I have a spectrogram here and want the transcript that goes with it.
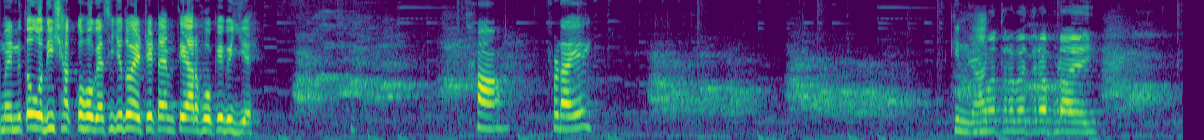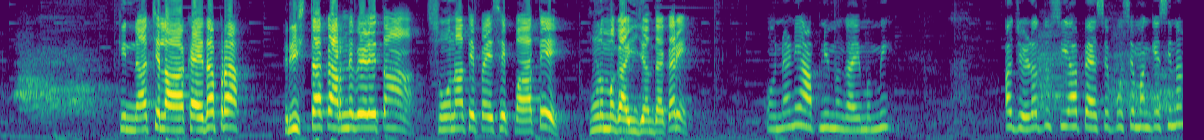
ਮੈਨੂੰ ਤਾਂ ਉਹਦੀ ਸ਼ੱਕ ਹੋ ਗਿਆ ਸੀ ਜਦੋਂ ਐਟੇ ਟਾਈਮ ਤਿਆਰ ਹੋ ਕੇ ਗਈ ਹੈ ਹਾਂ ਫੜਾਇਆ ਹੀ। ਕੀ ਕਿੰਨਾ ਮਤਲਬ ਹੈ ਤੇਰਾ ਫੜਾਇਆ ਹੀ? ਕਿੰਨਾ ਚਲਾਕ ਹੈ ਇਹਦਾ ਭਰਾ। ਰਿਸ਼ਤਾ ਕਰਨ ਵੇਲੇ ਤਾਂ ਸੋਨਾ ਤੇ ਪੈਸੇ ਪਾਤੇ ਹੁਣ ਮੰਗਾਈ ਜਾਂਦਾ ਘਰੇ। ਉਹਨਾਂ ਨੇ ਆਪ ਨਹੀਂ ਮੰਗਾਏ ਮੰਮੀ। ਆ ਜਿਹੜਾ ਤੁਸੀਂ ਆ ਪੈਸੇ ਪੂਸੇ ਮੰਗੇ ਸੀ ਨਾ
